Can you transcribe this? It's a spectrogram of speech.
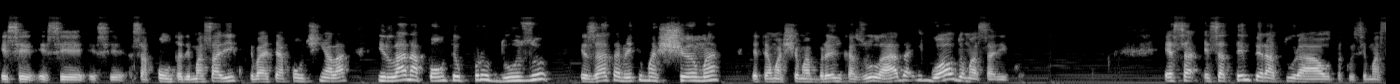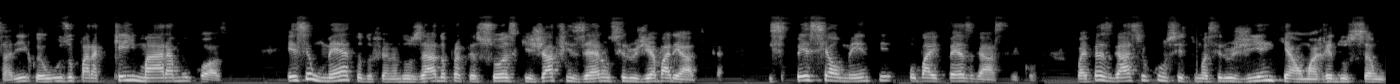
esse, esse, esse, essa ponta de maçarico, que vai até a pontinha lá, e lá na ponta eu produzo exatamente uma chama, que é até uma chama branca azulada, igual do maçarico. Essa, essa temperatura alta com esse maçarico eu uso para queimar a mucosa. Esse é um método, Fernando, usado para pessoas que já fizeram cirurgia bariátrica, especialmente o bypass gástrico. O gástrico consiste uma cirurgia em que há uma redução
